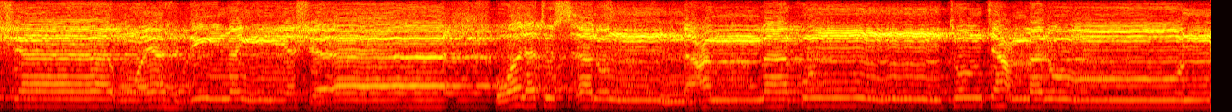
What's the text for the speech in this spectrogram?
يشاء ويهدي من يشاء ولتسألن عما كنتم تعملون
